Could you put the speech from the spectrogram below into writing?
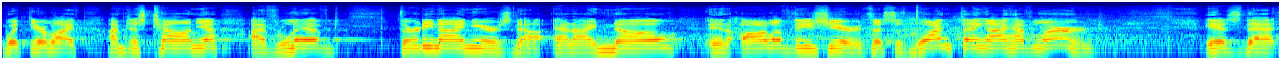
with your life. I'm just telling you, I've lived 39 years now, and I know in all of these years, this is one thing I have learned is that,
